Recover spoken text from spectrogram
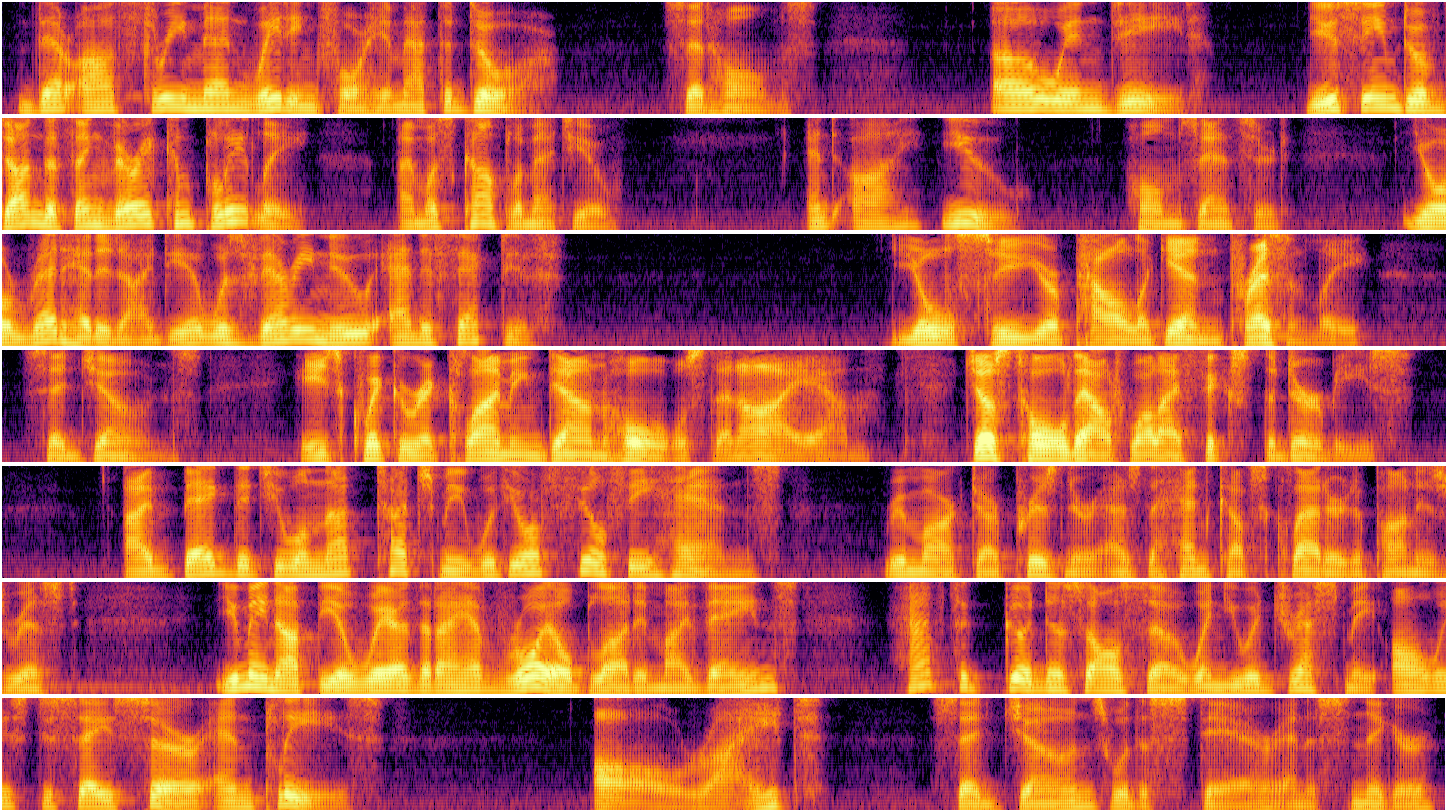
"There are three men waiting for him at the door," said Holmes. "Oh, indeed. You seem to have done the thing very completely. I must compliment you." "And I you," Holmes answered. "Your red headed idea was very new and effective. "You'll see your pal again presently," said Jones. "He's quicker at climbing down holes than I am. Just hold out while I fix the derbies." "I beg that you will not touch me with your filthy hands," remarked our prisoner as the handcuffs clattered upon his wrist. "You may not be aware that I have royal blood in my veins. Have the goodness also, when you address me, always to say sir and please." "All right said Jones, with a stare and a snigger.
